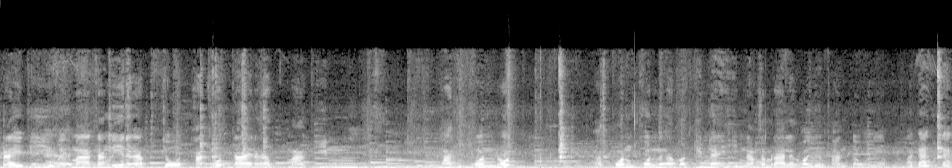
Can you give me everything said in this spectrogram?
ใครที่แวะมาทางนี้นะครับ โจทย์พักรถได้นะครับ มากินพักผ่อนรถพักผ่อนคนนะครับมากินให้อิ่มหน้ำสำราญแล้วก็ค่อยเดินทางต่อนะครับผมมาตักตัก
